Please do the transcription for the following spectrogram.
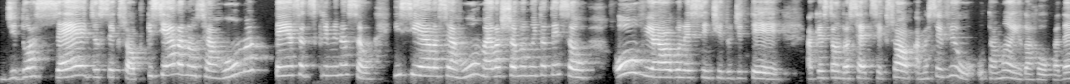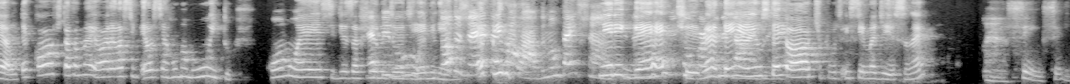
de, do assédio sexual, porque se ela não se arruma, tem essa discriminação. E se ela se arruma, ela chama muita atenção. Houve algo nesse sentido de ter a questão do assédio sexual? Ah, mas você viu o tamanho da roupa dela? O decote estava maior, ela se, ela se arruma muito. Como é esse desafio é no dia a dia, menina? De todo jeito é, piru... é falado, não tem chance. Piriguete, né? né? Tem aí um estereótipo em cima disso, né? Sim, sim.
